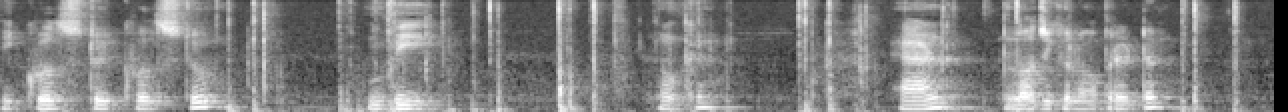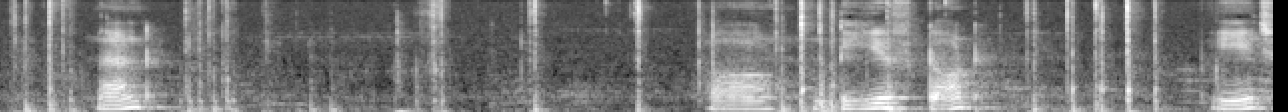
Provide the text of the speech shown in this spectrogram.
equals to equals to b. Okay. And logical operator. And uh, df dot age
